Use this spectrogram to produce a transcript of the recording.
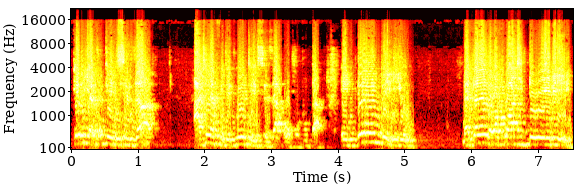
teri yatuteeseza ate naffe tetweteeseza okututa eddembe lyo naddala nga bakwatidde bwereere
